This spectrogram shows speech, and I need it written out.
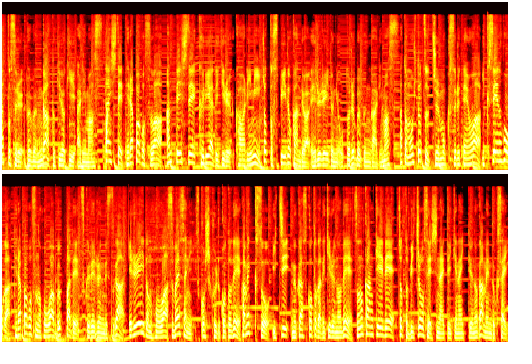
ヤッとする部分が時々あります。対してテラパゴスは安定してクリアできる代わりに、ちょっとスピード感ではエルレイドに劣る部分があります。あともう一つ注目する点は、育成の方がテラパゴスの方は物販で作れるんですが、エルレイドの方は素早さに少し振ることで、カメックスを1抜かすことができるので、その関係でちょっと微調整しないといけないっていうのがめんどくさいっ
